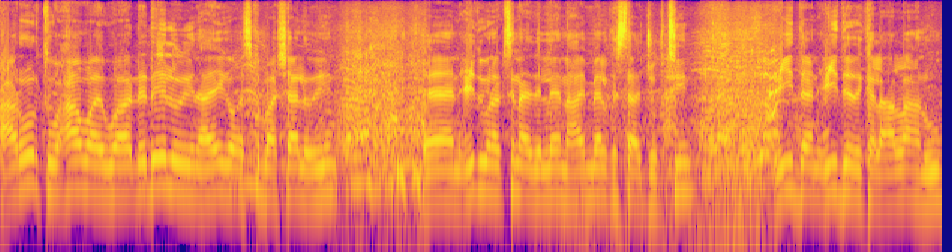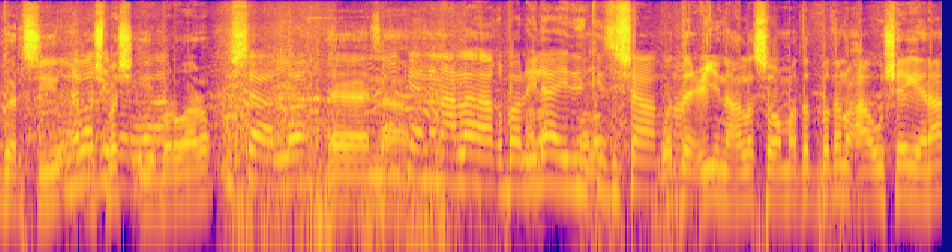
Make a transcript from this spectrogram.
caruurtu waxaa waaye waa dhedheelooyin ayaga waa iska baashaalooyin ciid wanaagsan idin leenahay meel kasta aad joogtiin. Ciidan ciideeda kale allahan ugu gaarsiiyo bashbash iyo barwaaro. insha allah Een, sonkeenana allah aqbalo ilaahay idinkiisa insha allah wadda ciina hala sooma. Dad badan waxaa uu sheegaynaa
